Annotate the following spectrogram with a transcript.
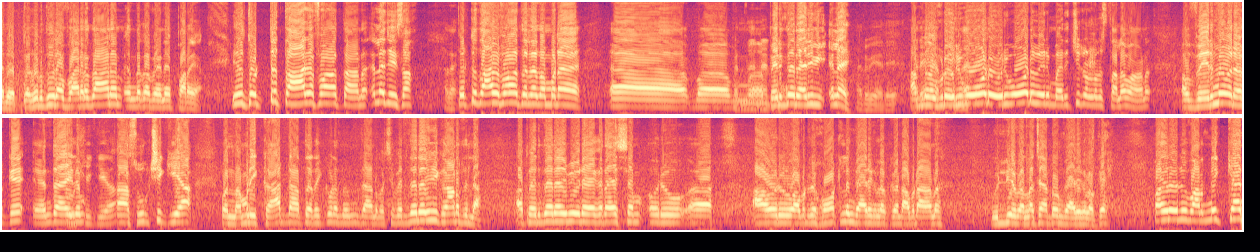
അതെ പ്രകൃതിയുടെ വരദാനം എന്നൊക്കെ വേണേൽ പറയാം. ഇത് തൊട്ട് താഴെ ഭാഗത്താണ്. അല്ലേ ജയ്സ? തൊട്ട് താഴെ ഭാഗത്തല്ലേ നമ്മുടെ പെരുന്തരരുവി അല്ലേ. അന്ന് ഇവിടെ ഒരുപാട് ഒരുപാട് പേര് മരിച്ചിട്ടുള്ള ഒരു സ്ഥലമാണ്. അപ്പോൾ വരുന്നവരൊക്കെ എന്തായാലും സൂക്ഷിക്കുക. ആ സൂക്ഷിക്കുക. അപ്പോൾ നമ്മൾ ഈ കാട്ടിനകത്ത് ഇടയ്ക്കൂടെ നിന്നിട്ടാണ്. പക്ഷെ പെരുന്തരവി കാണത്തില്ല. ആ പെരുന്തരവിയുടെ ഏകദേശം ഒരു ആ, ആ ഒരു അവിടെ ഒരു ഹോട്ടലും കാര്യങ്ങളൊക്കെ ഉണ്ട്. അവിടെയാണ് വലിയ വെള്ളച്ചാട്ടവും കാര്യങ്ങളൊക്കെ. അതിനൊരു വർണിക്കാൻ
